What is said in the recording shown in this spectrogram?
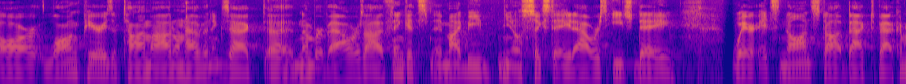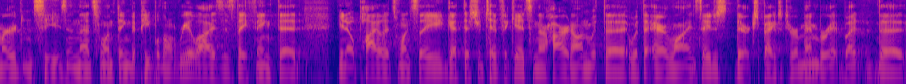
are long periods of time. I don't have an exact uh, number of hours. I think it's it might be you know six to eight hours each day where it's nonstop back-to-back emergencies and that's one thing that people don't realize is they think that you know pilots once they get their certificates and they're hired on with the with the airlines they just they're expected to remember it but the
